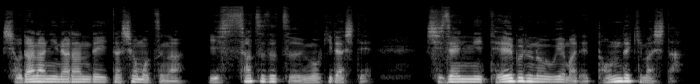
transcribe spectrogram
書棚に並んでいた書物が一冊ずつ動き出して、自然にテーブルの上まで飛んできました。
